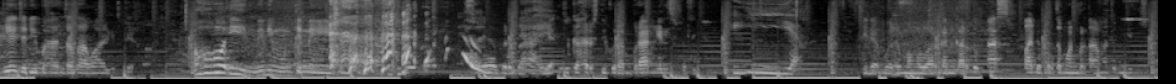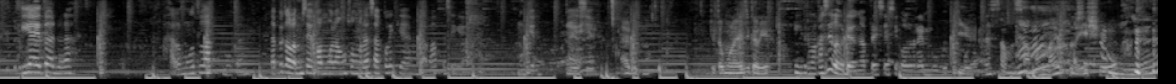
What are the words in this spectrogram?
dia jadi bahan tertawa gitu kayak. Oh ini nih mungkin nih. Saya berbahaya juga harus dikurang-kurangin seperti itu. Iya. tidak boleh mengeluarkan kartu as pada pertemuan pertama tuh mungkin gitu. Iya itu adalah hal mutlak bukan. Tapi kalau misalnya kamu langsung ngerasa klik ya nggak apa-apa sih kayak mungkin. Iya sih. Kayaknya. I don't know. Kita mulai aja kali ya. Ih, terima kasih loh udah ngapresiasi koloran bubut. Iya, sama-sama my pleasure. Iya.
